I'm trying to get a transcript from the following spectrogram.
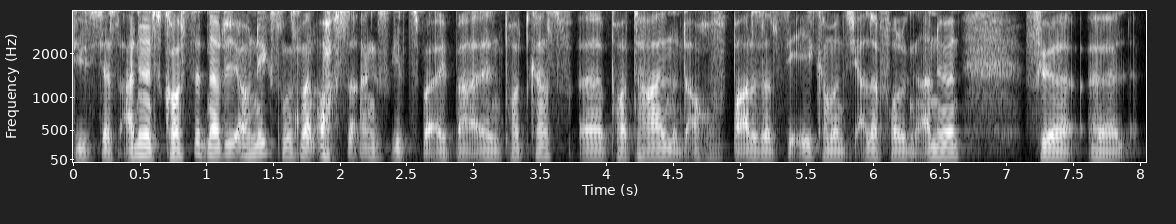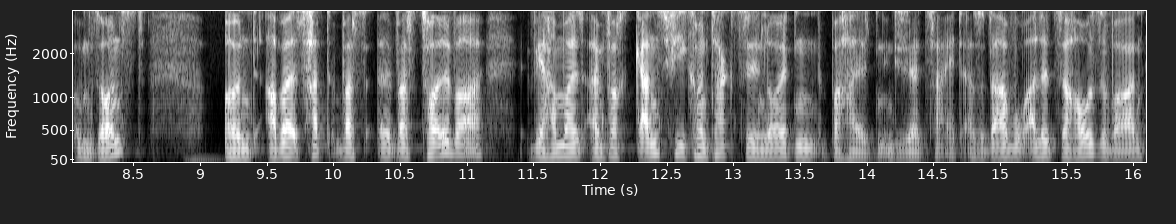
die sich das anhören. Es kostet natürlich auch nichts, muss man auch sagen. Es gibt es bei, bei allen Podcast-Portalen und auch auf badesalz.de kann man sich alle Folgen anhören für äh, umsonst. Und, aber es hat, was, äh, was toll war, wir haben halt einfach ganz viel Kontakt zu den Leuten behalten in dieser Zeit. Also da, wo alle zu Hause waren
